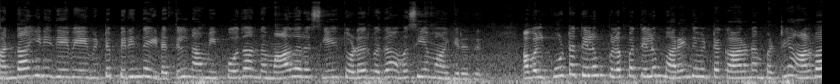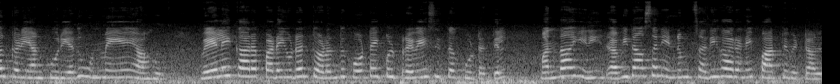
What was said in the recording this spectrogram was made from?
மந்தாகினி தேவியை விட்டு பிரிந்த இடத்தில் நாம் இப்போது அந்த மாதரசியை தொடர்வது அவசியமாகிறது. அவள் கூட்டத்திலும் குழப்பத்திலும் மறைந்துவிட்ட காரணம் பற்றி ஆழ்வார்க்கடியான் கூறியது உண்மையே ஆகும் வேலைக்கார படையுடன் தொடர்ந்து கோட்டைக்குள் பிரவேசித்த கூட்டத்தில் மந்தாகினி ரவிதாசன் என்னும் சதிகாரனை பார்த்துவிட்டாள்.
